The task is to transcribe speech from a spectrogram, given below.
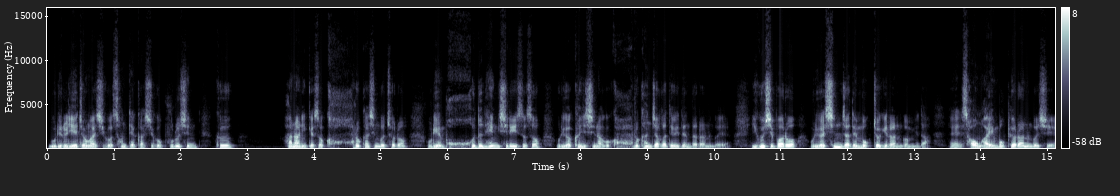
우리를 예정하시고 선택하시고 부르신 그 하나님께서 거룩하신 것처럼 우리의 모든 행실에 있어서 우리가 근신하고 거룩한 자가 되어야 된다라는 거예요. 이것이 바로 우리가 신자된 목적이라는 겁니다. 예, 성화의 목표라는 것이에요.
